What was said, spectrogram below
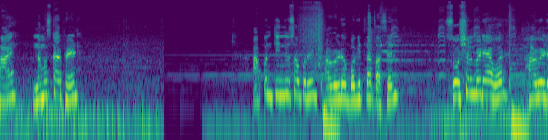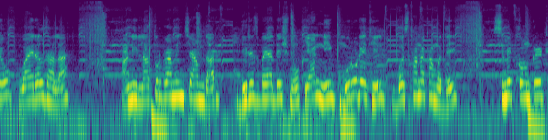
हाय नमस्कार फ्रेंड आपण तीन दिवसापूर्वी हा व्हिडिओ बघितलाच असेल. सोशल मीडियावर हा व्हिडिओ व्हायरल झाला. आणि लातूर ग्रामीणचे आमदार धीरजभया देशमुख यांनी मुरुड येथील बसस्थानकामध्ये सिमेंट कॉन्क्रीट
